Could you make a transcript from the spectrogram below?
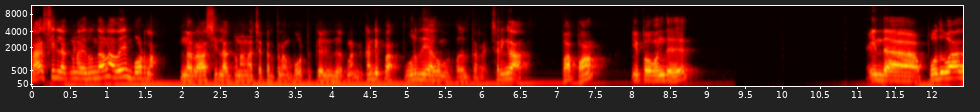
ராசி லக்னம் இருந்தாலும் அதையும் போடலாம். இந்த ராசி லக்னம் நட்சத்திரத்தெல்லாம் போட்டு கேள்வி கேட்கலாம். கண்டிப்பாக உறுதியாக உங்களுக்கு பதில் தர்றேன். சரிங்களா? பார்ப்போம். இப்போ வந்து இந்த பொதுவாக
